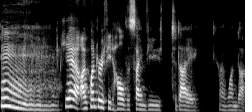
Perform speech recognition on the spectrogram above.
Hmm. Yeah, I wonder if he'd hold the same view today. I wonder.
